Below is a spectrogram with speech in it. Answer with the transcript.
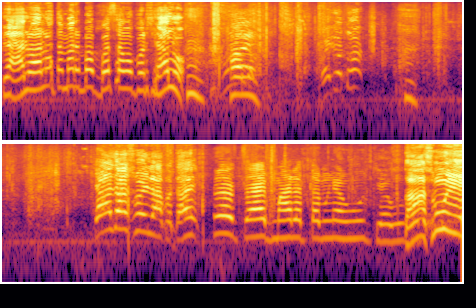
તે હાલો હાલો તમારે બાપ બસાવવા પડશે હાલો. હાલો. ક્યાં જાશો એલા બધા એ સાહેબ મારે તમને હું કેવું? તા શું એ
